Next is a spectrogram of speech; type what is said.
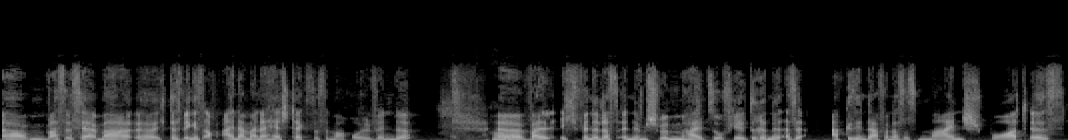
Ähm, was ist ja immer, äh, ich, deswegen ist auch einer meiner Hashtags ist immer Rollwände. Oh. Äh, weil ich finde, dass in dem Schwimmen halt so viel drin ist. Also abgesehen davon, dass es mein Sport ist,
